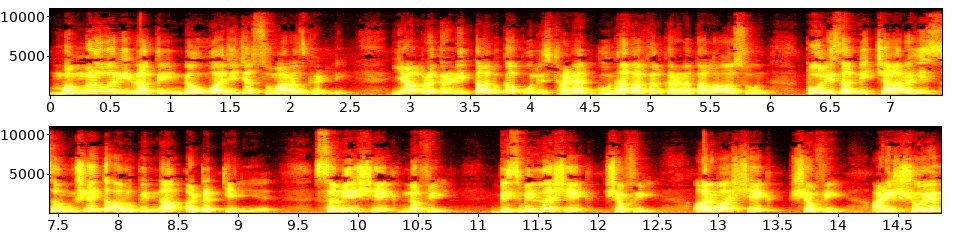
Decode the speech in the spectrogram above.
मंगळवारी रात्री नऊ वाजेच्या सुमारास घडली. या प्रकरणी तालुका पोलीस ठाण्यात गुन्हा दाखल करण्यात आला असून पोलिसांनी चारही संशयित आरोपींना अटक केली आहे. समीर शेख नफी बिस्मिल्ला शेख शफी अरबाज शेख शफी आणि शोएब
